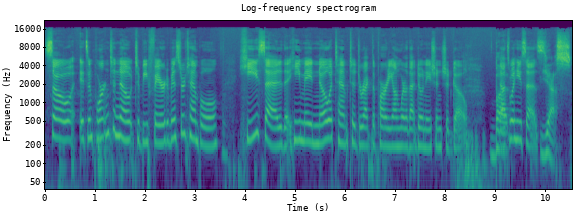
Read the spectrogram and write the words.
So it's important to note, to be fair to Mr. Temple, he said that he made no attempt to direct the party on where that donation should go. But That's what he says. Yes.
